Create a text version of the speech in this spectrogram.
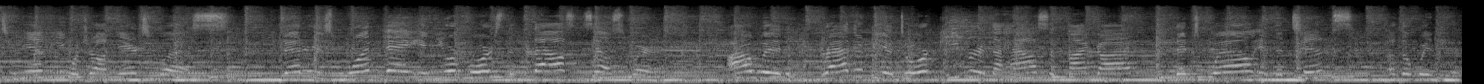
to him, he will draw near to us. Better is one day in your courts than thousands elsewhere. I would rather be a doorkeeper in the house of my God than dwell in the tents of the wicked.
